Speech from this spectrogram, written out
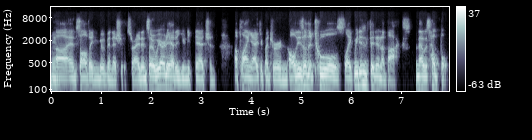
yeah. uh, and solving movement issues, right? And so we already had a unique niche and applying acupuncture and all these other tools. Like we didn't fit in a box, and that was helpful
